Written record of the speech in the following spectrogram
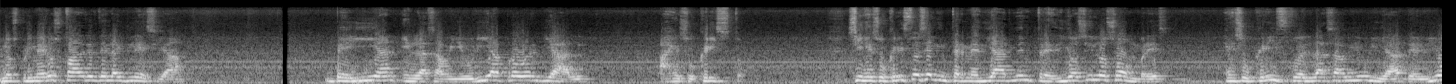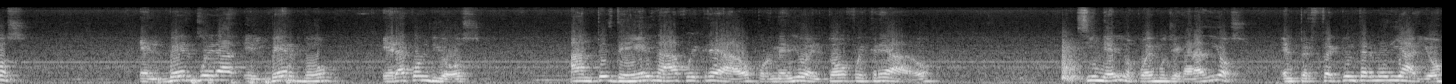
Los primeros padres de la iglesia veían en la sabiduría proverbial a Jesucristo. Si Jesucristo es el intermediario entre Dios y los hombres, Jesucristo es la sabiduría de Dios. El verbo era el verbo era con Dios. Antes de él nada fue creado, por medio de él todo fue creado. Sin él no podemos llegar a Dios. El perfecto intermediario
